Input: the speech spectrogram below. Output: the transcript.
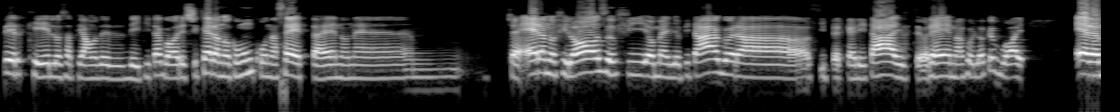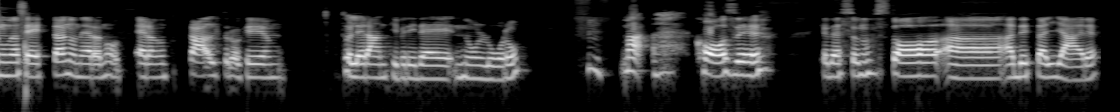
perché lo sappiamo de- dei pitagorici, che erano comunque una setta, eh, non è... cioè erano filosofi, o meglio Pitagora, sì per carità, il teorema, quello che vuoi, erano una setta, non erano, erano tutt'altro che tolleranti per idee non loro, ma cose che adesso non sto a, a dettagliare.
